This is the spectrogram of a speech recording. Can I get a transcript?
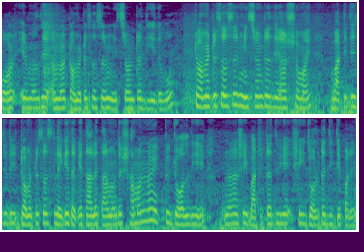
পর এর মধ্যে আমরা টমেটো সসের মিশ্রণটা দিয়ে দেব। টমেটো সসের মিশ্রণটা দেওয়ার সময় বাটিতে যদি টমেটো সস লেগে থাকে, তাহলে তার মধ্যে সামান্য একটু জল দিয়ে আপনারা সেই বাটিটা ধুয়ে সেই জলটা দিতে পারেন।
